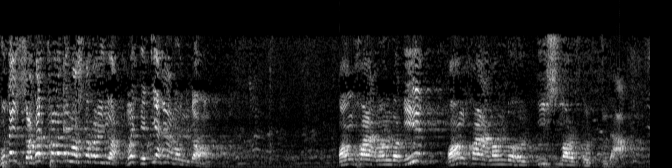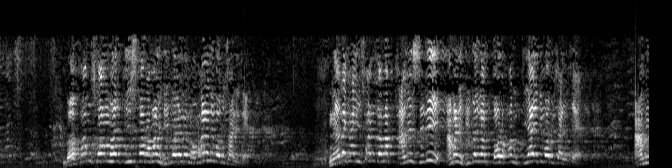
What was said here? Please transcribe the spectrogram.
গোটেই জগতখনকে নষ্ট কৰি দিয়ক মই তেতিয়াহে আনন্দিত হ'ম। কংসৰ আনন্দ কি? কংসৰ আনন্দ হল কৃষ্ণৰ শত্ৰুদা দশম স্কন্ধই কৃষ্ণক আমাৰ হৃদয়লৈ নমাই আনিব বিচাৰিছে। নেদেখা ঈশ্বৰজনক ফালি চিৰি আমাৰ হৃদয়ত দৰ্শন দিয়াই দিব বিচাৰিছে। আমি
